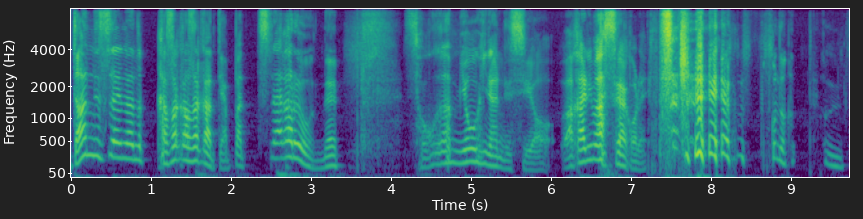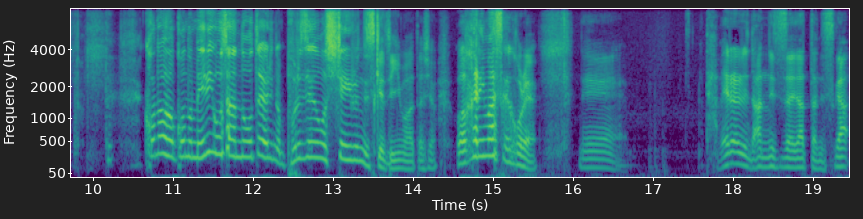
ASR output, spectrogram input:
断熱材のあのカサカサ感ってやっぱつながるもんね。そこが妙義なんですよ。わかりますかこれ？この、うんこの、このメリゴさんのお便りのプレゼンをしているんですけど、今私は。わかりますかこれ？ねえ。食べられる断熱材だったんですが、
